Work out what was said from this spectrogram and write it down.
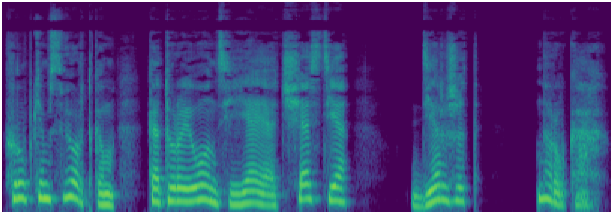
хрупким свертком, который он, сияя от счастья, держит на руках.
